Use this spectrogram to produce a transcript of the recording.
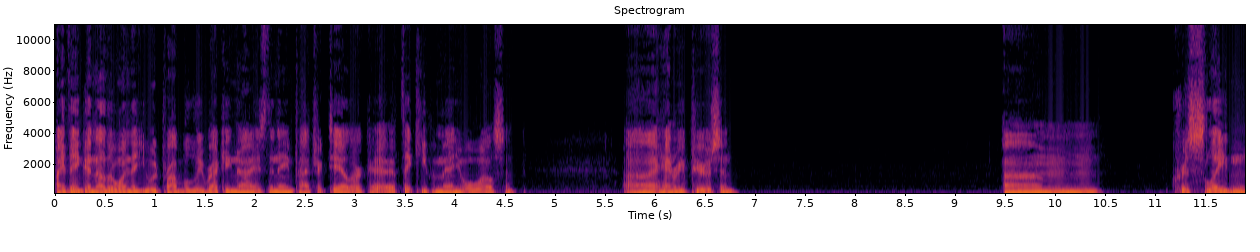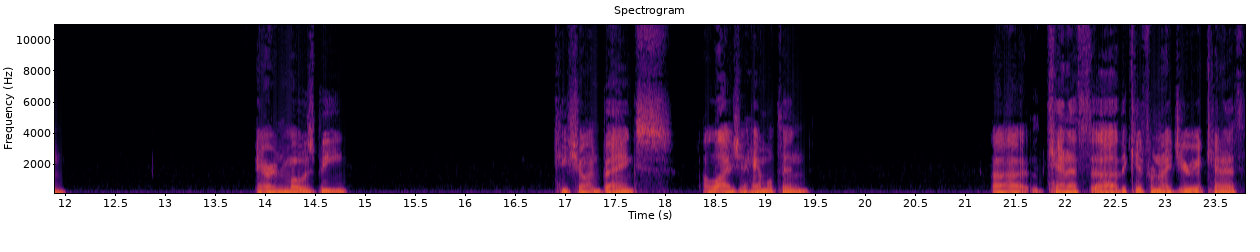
I think another one that you would probably recognize the name Patrick Taylor uh, if they keep Emmanuel Wilson, uh, Henry Pearson, um, Chris Slayton, Aaron Mosby, Keyshawn Banks, Elijah Hamilton, uh, Kenneth, uh, the kid from Nigeria, Kenneth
